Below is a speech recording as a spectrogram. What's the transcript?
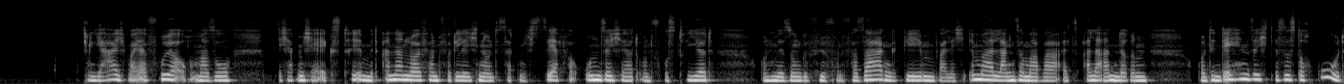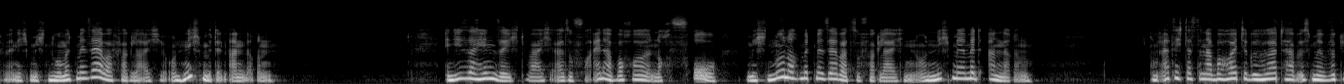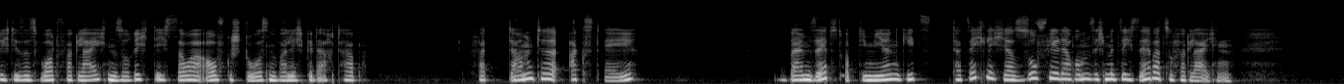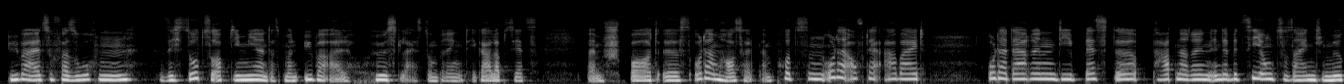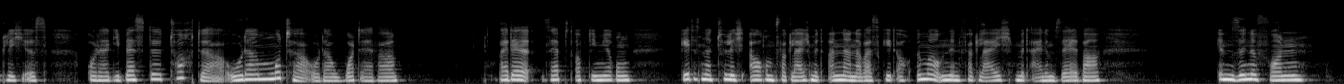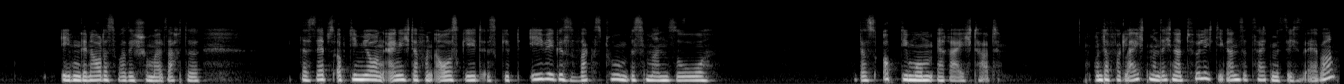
ja, ich war ja früher auch immer so, ich habe mich ja extrem mit anderen Läufern verglichen und es hat mich sehr verunsichert und frustriert und mir so ein Gefühl von Versagen gegeben, weil ich immer langsamer war als alle anderen. Und in der Hinsicht ist es doch gut, wenn ich mich nur mit mir selber vergleiche und nicht mit den anderen. In dieser Hinsicht war ich also vor einer Woche noch froh, mich nur noch mit mir selber zu vergleichen und nicht mehr mit anderen. Und als ich das dann aber heute gehört habe, ist mir wirklich dieses Wort vergleichen so richtig sauer aufgestoßen, weil ich gedacht habe, verdammte Axt, ey. Beim Selbstoptimieren geht es tatsächlich ja so viel darum, sich mit sich selber zu vergleichen. Überall zu versuchen, sich so zu optimieren, dass man überall Höchstleistung bringt. Egal, ob es jetzt beim Sport ist oder im Haushalt beim Putzen oder auf der Arbeit oder darin, die beste Partnerin in der Beziehung zu sein, die möglich ist oder die beste Tochter oder Mutter oder whatever. Bei der Selbstoptimierung geht es natürlich auch um Vergleich mit anderen, aber es geht auch immer um den Vergleich mit einem selber im Sinne von eben genau das, was ich schon mal sagte, dass Selbstoptimierung eigentlich davon ausgeht, es gibt ewiges Wachstum, bis man so das Optimum erreicht hat. Und da vergleicht man sich natürlich die ganze Zeit mit sich selber.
